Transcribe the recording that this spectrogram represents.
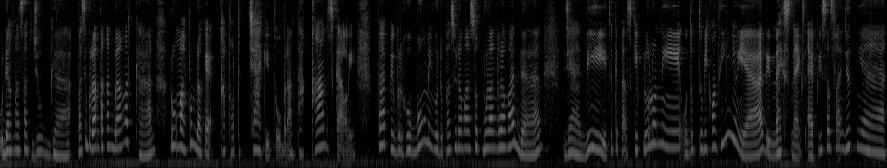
udah masak juga. Pasti berantakan banget kan? Rumah pun udah kayak kapal pecah gitu, berantakan sekali. Tapi berhubung minggu depan sudah masuk bulan Ramadan, jadi itu kita skip dulu nih untuk to be continue ya di next next episode selanjutnya.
